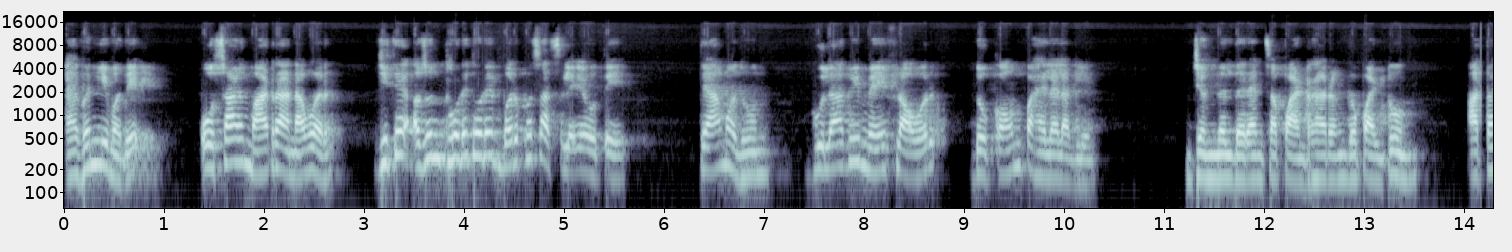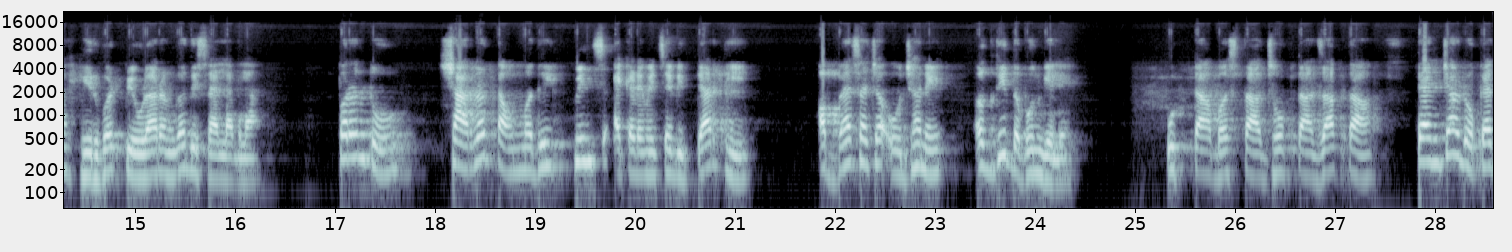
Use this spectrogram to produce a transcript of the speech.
ॲव्हनलीमध्ये ओसाळ माड रानावर जिथे अजून थोडे थोडे बर्फ साचलेले होते त्यामधून गुलाबी मे फ्लॉवर डोकावून पाहायला लागले. जंगल दऱ्यांचा पांढरा रंग पालटून आता हिरवट पिवळा रंग दिसायला लागला. परंतु शार्लट टाउनमधील क्वीन्स अकॅडमीचे विद्यार्थी अभ्यासाच्या ओझ्याने अगदी दबून गेले. उठता बसता झोपता जागता त्यांच्या डोक्यात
